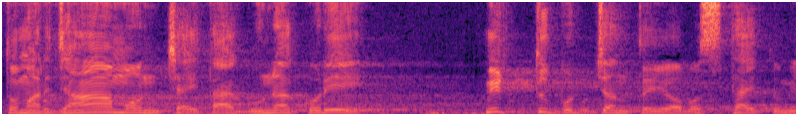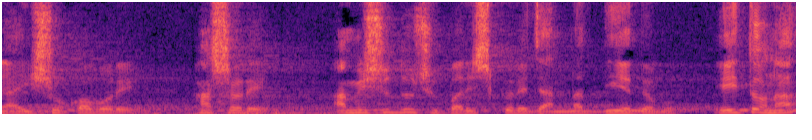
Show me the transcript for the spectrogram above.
তোমার যা মন চাই তা গুণা করে মৃত্যু পর্যন্ত এই অবস্থায় তুমি আইসো কবরে, হাসরে। আমি শুধু সুপারিশ করে জান্নাত দিয়ে দেব। এই তো না?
